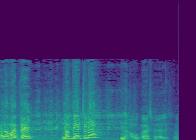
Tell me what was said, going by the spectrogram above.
Hello, my friend. Not here today? No, oh, it's a bit early for me.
